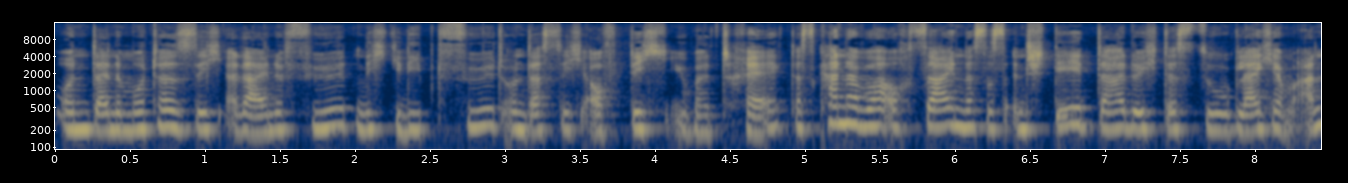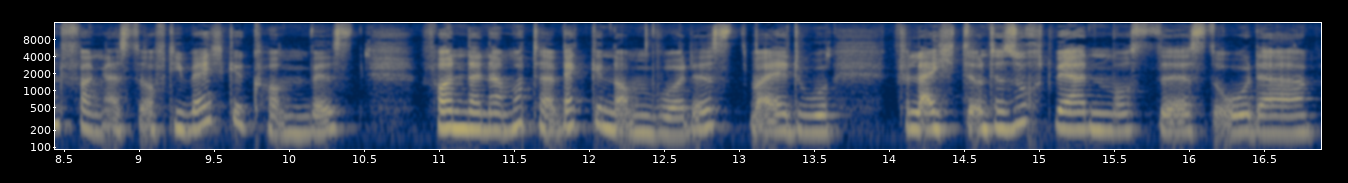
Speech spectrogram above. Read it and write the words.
und deine Mutter sich alleine fühlt, nicht geliebt fühlt und das sich auf dich überträgt. Das kann aber auch sein, dass es entsteht dadurch, dass du gleich am Anfang, als du auf die Welt gekommen bist, von deiner Mutter weggenommen wurdest, weil du vielleicht untersucht werden musstest oder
